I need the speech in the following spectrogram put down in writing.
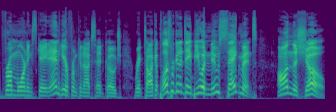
from Morning Skate and hear from Canucks head coach Rick Tocchet. Plus, we're going to debut a new segment on the show,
